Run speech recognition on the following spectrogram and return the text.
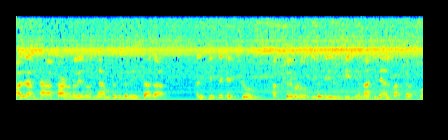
ಆದರೆ ಅಂತಹ ಕಾರಣಗಳೇನು ನಿಯಾಮಕವಿಲ್ಲದೇ ಇದ್ದಾಗ ಅದಕ್ಕಿಂತ ಹೆಚ್ಚು ಅಕ್ಷರಗಳು ಇಲ್ಲದೇ ಇರುವಿಕೆ ಇದೆಯಲ್ಲ? ಇದೇ ಅಲ್ಪಾಕ್ಷರತ್ವ.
